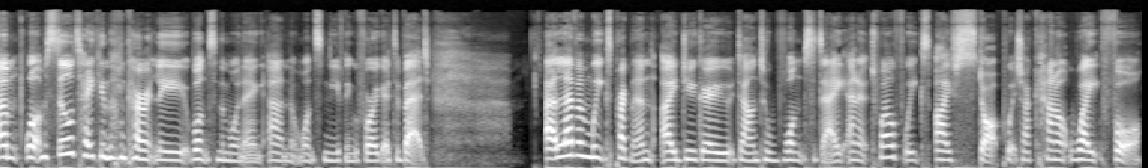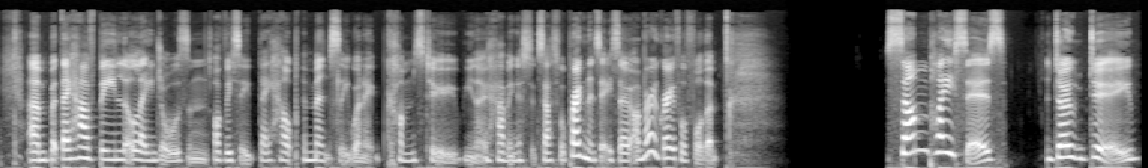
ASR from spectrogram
Um, well, I'm still taking them currently once in the morning and once in the evening before I go to bed. At 11 weeks pregnant, I do go down to once a day, and at 12 weeks, I stop, which I cannot wait for. Um, but they have been little angels, and obviously, they help immensely when it comes to you know having a successful pregnancy. So I'm very grateful for them. Some places don't do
